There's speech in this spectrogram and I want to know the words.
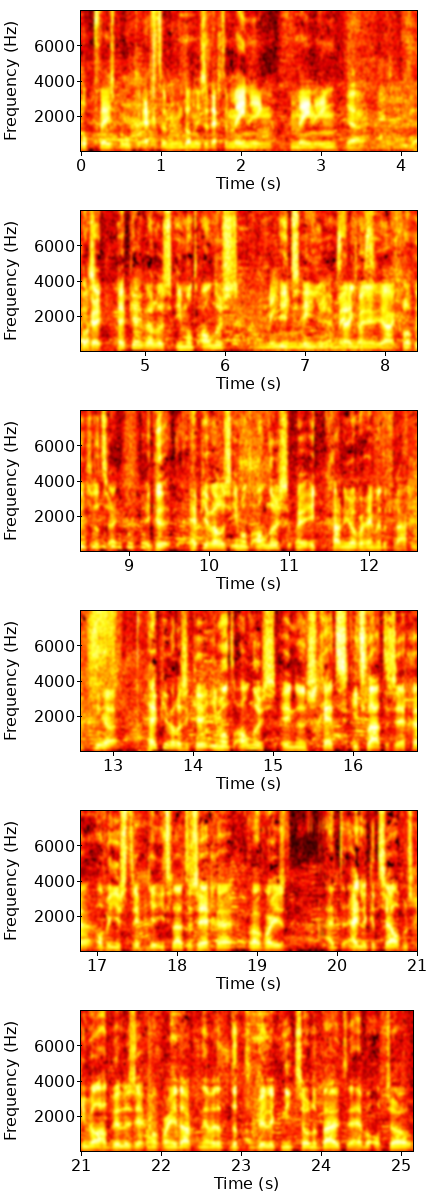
op Facebook, echt een, dan is het echt een mening. mening. Ja. Oké, heb jij wel eens iemand anders Mening, iets in je mening, mening, Ja, ik geloof dat je dat zei. ik, eh, heb je wel eens iemand anders... maar Ik ga nu overheen met de vraag. Ja. Heb je wel eens een keer iemand anders in een schets iets laten zeggen... of in je stripje iets laten zeggen... waarvan je uiteindelijk het zelf misschien wel had willen zeggen... maar waarvan je dacht, nee, dat, dat wil ik niet zo naar buiten hebben of zo?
